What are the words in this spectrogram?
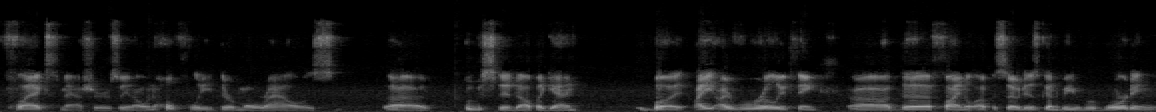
Flag Smashers. You know, and hopefully their morale is uh, boosted up again. But I, I really think uh, the final episode is going to be rewarding,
